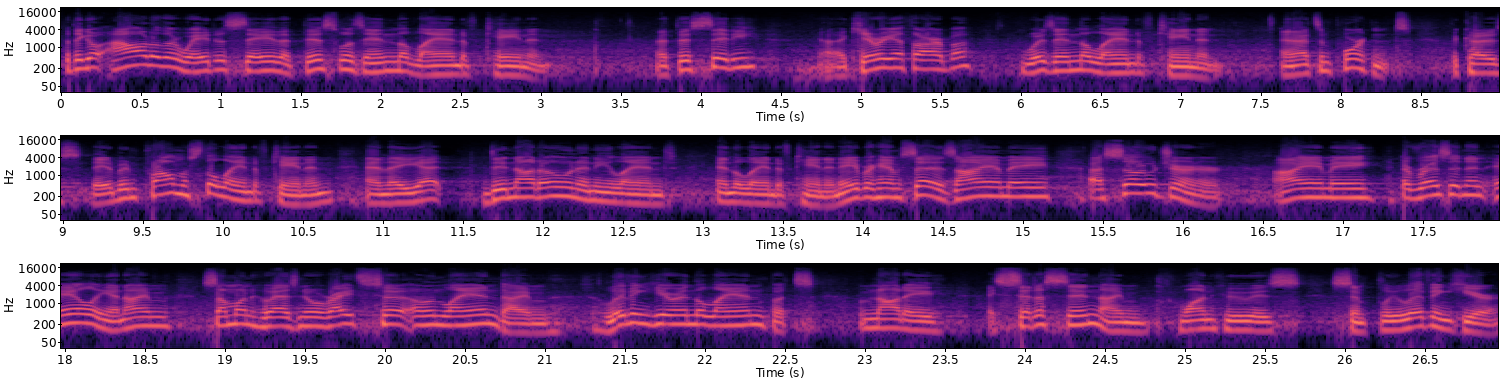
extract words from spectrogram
but they go out of their way to say that this was in the land of Canaan that this city, uh, Kiriath Arba, was in the land of Canaan. And that's important because they had been promised the land of Canaan and they yet did not own any land in the land of Canaan. Abraham says, I am a, a sojourner. I am a, a resident alien. I'm someone who has no rights to own land. I'm living here in the land, but I'm not a, a citizen. I'm one who is simply living here.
